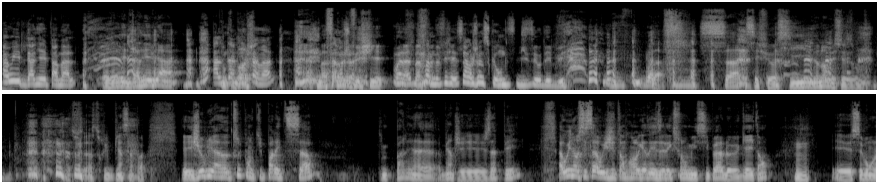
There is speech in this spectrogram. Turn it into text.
ah oui, le dernier est pas mal. Le dernier est bien. Hein Ah, le Donc, dernier est pas mal. Ma Ça femme me fait chier. Voilà, ma femme me fait chier. Ça rejoint ce qu'on disait au début. Voilà. Ça, c'est fait aussi. Non, non, mais c'est un, truc- un truc bien sympa. Et j'ai oublié un autre truc pendant que tu parlais de ça. Qui me parlait. euh, Merde, j'ai zappé. Ah oui, non, c'est ça, oui, j'étais en train de regarder les élections municipales, euh, Gaëtan. Hmm. Et c'est bon,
